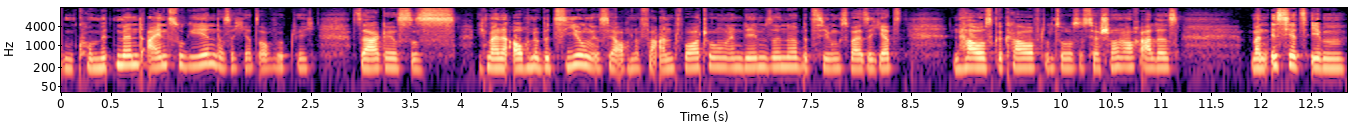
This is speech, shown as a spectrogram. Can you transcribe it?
ein Commitment einzugehen, dass ich jetzt auch wirklich sage, es ist, ich meine, auch eine Beziehung ist ja auch eine Verantwortung in dem Sinne, beziehungsweise jetzt ein Haus gekauft und so, das ist ja schon auch alles. Man ist jetzt eben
